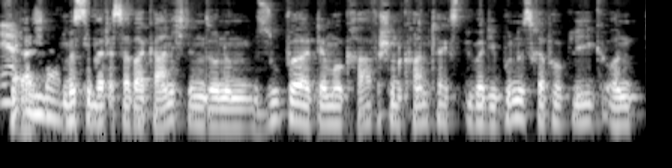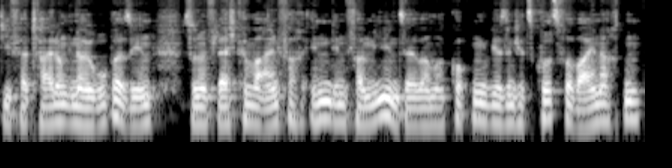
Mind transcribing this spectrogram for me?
ja. Vielleicht müssen wir das aber gar nicht in so einem super demografischen Kontext über die Bundesrepublik und die Verteilung in Europa sehen, sondern vielleicht können wir einfach in den Familien selber mal gucken. Wir sind jetzt kurz vor Weihnachten.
